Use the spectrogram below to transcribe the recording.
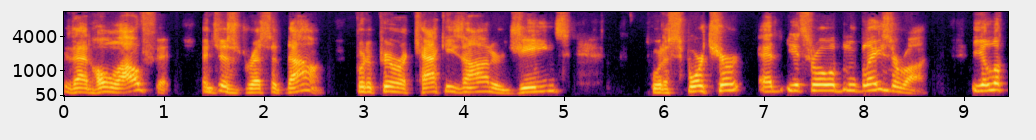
that whole outfit and just dress it down put a pair of khakis on or jeans with a sports shirt, and you throw a blue blazer on. You look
